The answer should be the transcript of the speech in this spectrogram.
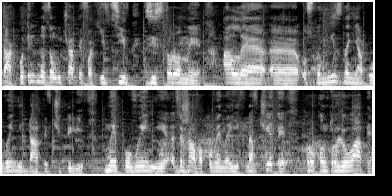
Так, потрібно залучати фахівців зі сторони, але е, основні знання повинні дати вчителі. Ми повинні, держава повинна їх навчити, проконтролювати,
